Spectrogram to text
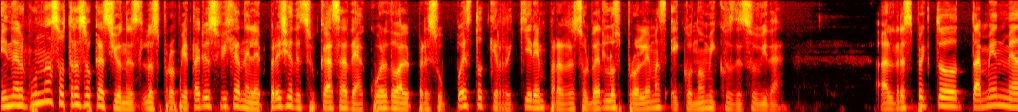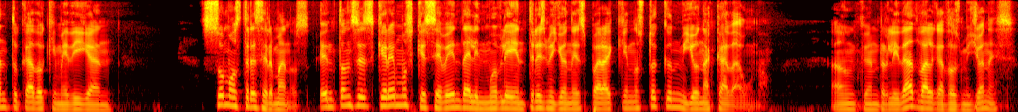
En algunas otras ocasiones, los propietarios fijan el precio de su casa de acuerdo al presupuesto que requieren para resolver los problemas económicos de su vida. Al respecto, también me han tocado que me digan, somos tres hermanos, entonces queremos que se venda el inmueble en 3 millones para que nos toque un millón a cada uno, aunque en realidad valga 2 millones.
